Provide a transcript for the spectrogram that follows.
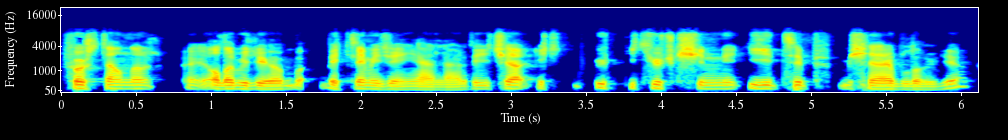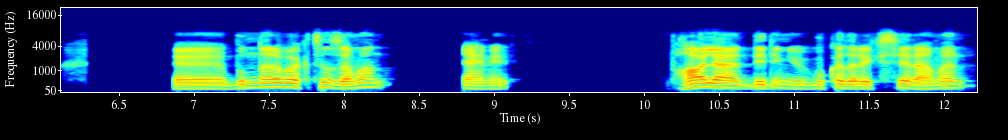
First down'lar e, alabiliyor beklemeyeceğin yerlerde. 2-3 kişinin iyi tip bir şeyler bulabiliyor. E, bunlara baktığın zaman yani hala dediğim gibi bu kadar eksiye rağmen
